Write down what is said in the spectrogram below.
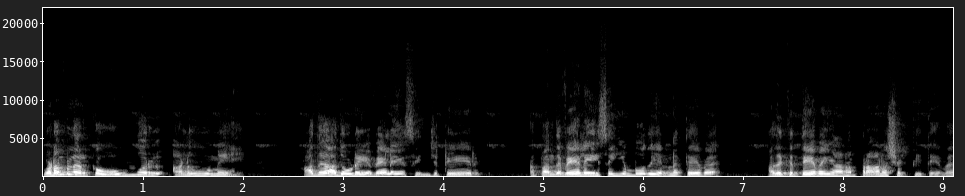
உடம்புல இருக்க ஒவ்வொரு அணுவுமே அது அதோடைய வேலையை செஞ்சுட்டே இருக்கு. அப்போ அந்த வேலையை செய்யும் போது என்ன தேவை? அதுக்கு தேவையான பிராணசக்தி தேவை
